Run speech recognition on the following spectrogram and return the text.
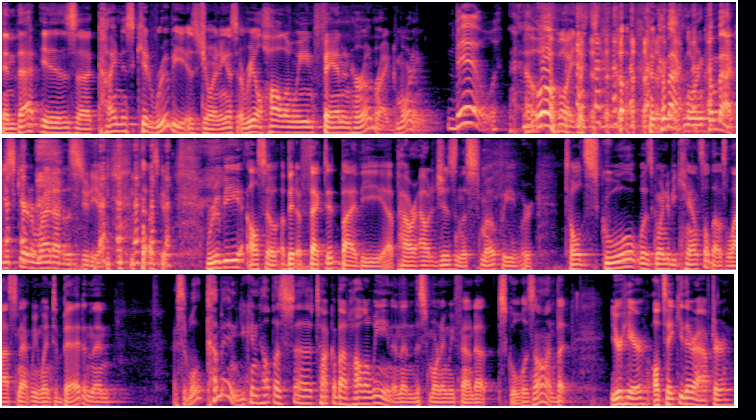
And that is uh, Kindness Kid Ruby is joining us, a real Halloween fan in her own right. Good morning. Boo. Oh boy! come back, Lauren. Come back. You scared him right out of the studio. That was good. Ruby also a bit affected by the uh, power outages and the smoke. We were told school was going to be canceled. That was last night we went to bed, and then I said, "Well, come in. You can help us uh, talk about Halloween." And then this morning we found out school was on. But you're here. I'll take you there after.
